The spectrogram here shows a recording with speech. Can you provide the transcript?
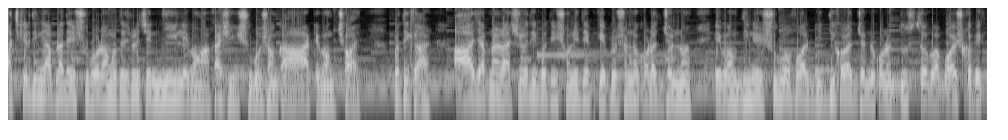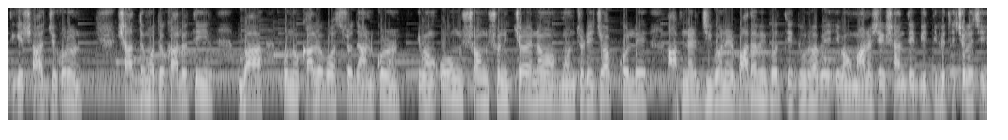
আজকের দিনে আপনাদের শুভ রং হতে চলেছে নীল এবং আকাশী, শুভ সংখ্যা আট এবং ছয়। প্রতিকার, আজ আপনার রাশির অধিপতি শনিদেবকে প্রসন্ন করার জন্য এবং দিনের শুভ ফল বৃদ্ধি করার জন্য কোনো দুস্থ বা বয়স্ক ব্যক্তিকে সাহায্য করুন। সাধ্যমতো কালো তিল বা কোনো কালো বস্ত্র দান করুন এবং ওং সং শনিশ্চরায় নম মন্ত্রটি জপ করলে আপনার জীবনের বাধা বিপত্তি দূর হবে এবং মানসিক শান্তি বৃদ্ধি পেতে চলেছে।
